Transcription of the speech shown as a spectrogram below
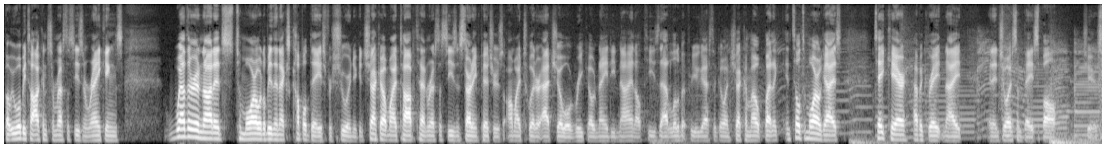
but we will be talking some rest of season rankings. Whether or not it's tomorrow, it'll be the next couple days for sure. And you can check out my top 10 rest of season starting pitchers on my Twitter at Joe Rico99. I'll tease that a little bit for you guys to go and check them out. But uh, until tomorrow, guys, take care, have a great night, and enjoy some baseball. Cheers.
